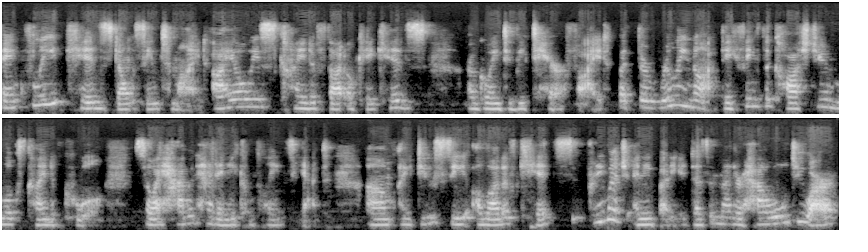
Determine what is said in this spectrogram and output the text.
Thankfully, kids don't seem to mind. I always kind of thought, okay, kids are going to be terrified, but they're really not. They think the costume looks kind of cool. So I haven't had any complaints yet. Um, I do see a lot of kids, pretty much anybody, it doesn't matter how old you are.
